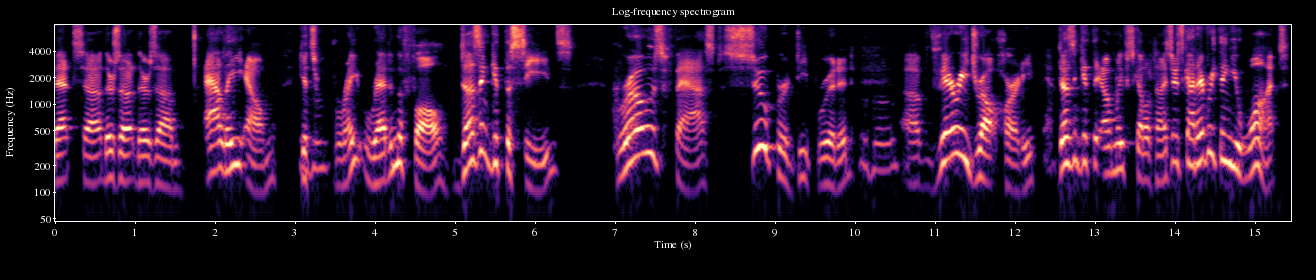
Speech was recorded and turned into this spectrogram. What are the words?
That uh, there's a there's a Allée elm gets Mhm. bright red in the fall, doesn't get the seeds, grows fast, super deep rooted, Mhm. uh, very drought hardy, Yeah. doesn't get the elm leaf skeletonized. It's got everything you want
